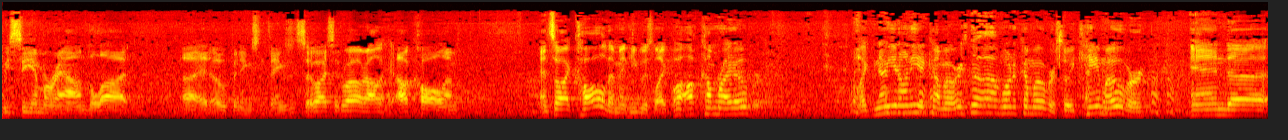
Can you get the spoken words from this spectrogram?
we see him around a lot uh, at openings and things. And so I said, well, I'll, I'll call him. And so I called him and he was like, well, I'll come right over. Like, no, you don't need to come over. He said, no, I want to come over. So he came over, and uh,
